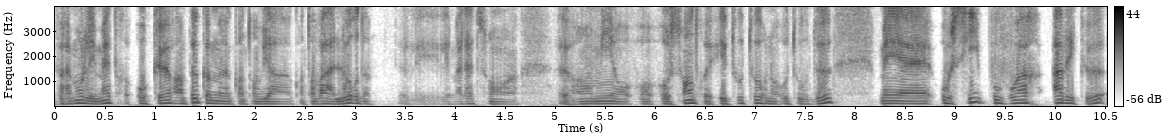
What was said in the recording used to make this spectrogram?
vraiment les mettre au cœur, un peu comme quand on, vient, quand on va à Lourdes. Les, malades sont vraiment mis au, centre et tout tourne autour d'eux, mais aussi pouvoir avec eux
